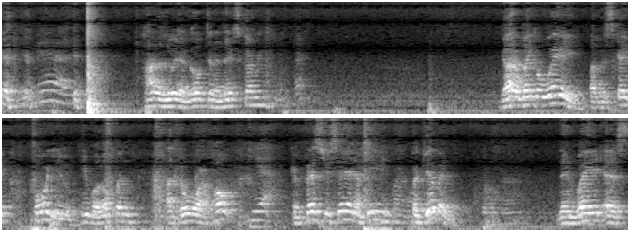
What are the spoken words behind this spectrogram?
Amen. hallelujah. Go to the next coming. God will make a way of escape for you. He will open a door of hope. Yeah. Confess your sin and be forgiven. Then wait as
